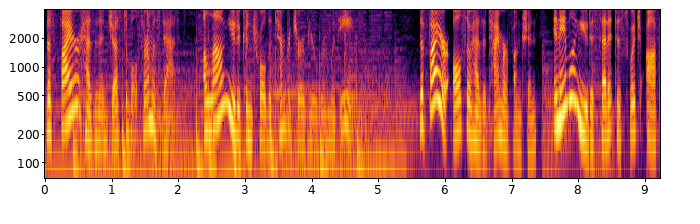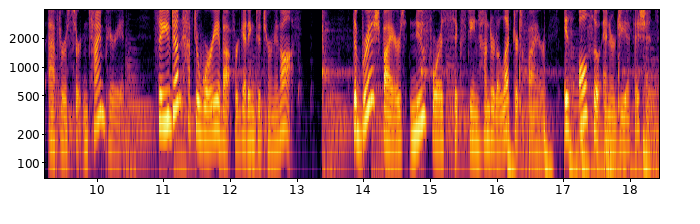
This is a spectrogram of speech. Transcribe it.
the fire has an adjustable thermostat, allowing you to control the temperature of your room with ease. The fire also has a timer function, enabling you to set it to switch off after a certain time period, so you don't have to worry about forgetting to turn it off. The British Fire's New Forest 1600 electric fire is also energy efficient,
